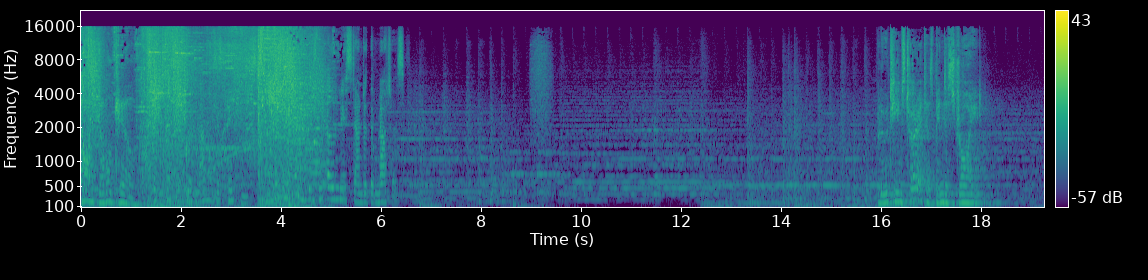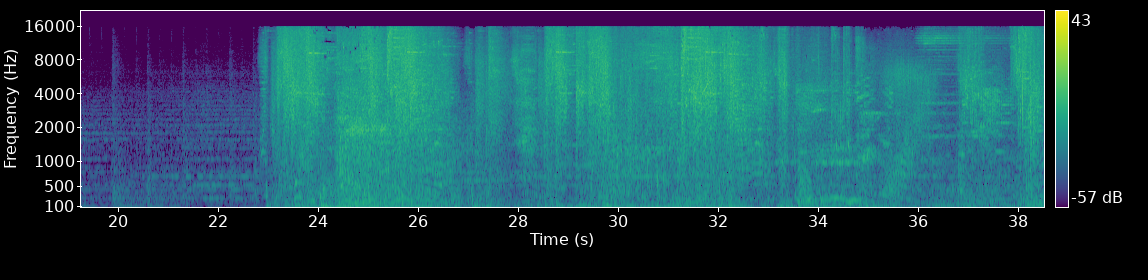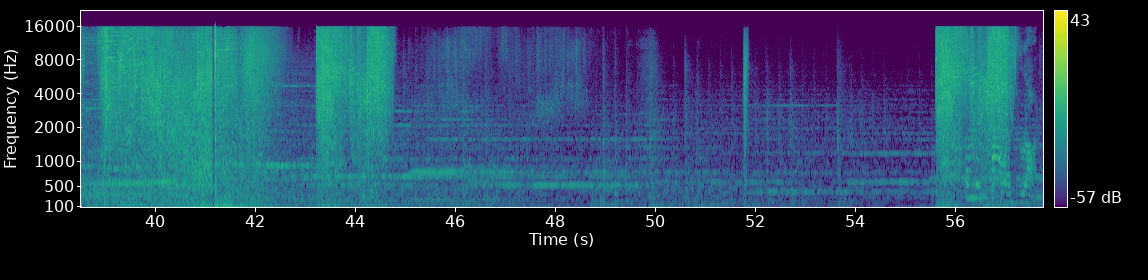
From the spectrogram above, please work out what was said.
Double kill. Success a good is patience. But is the only standard that matters. Blue Team's turret has been destroyed. Cowards run.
